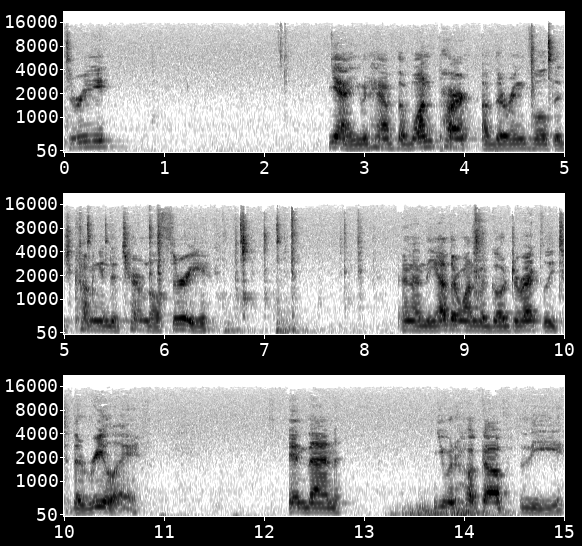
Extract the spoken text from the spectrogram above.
3 yeah you would have the one part of the ring voltage coming into terminal 3 and then the other one would go directly to the relay and then you would hook up the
